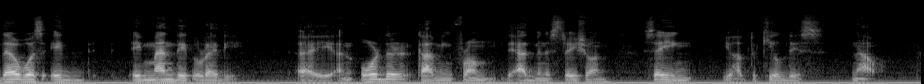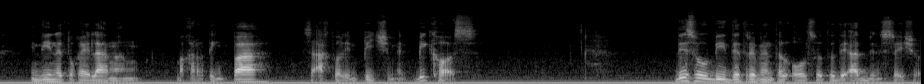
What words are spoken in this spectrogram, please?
there was a, a mandate already, a, an order coming from the administration saying, you have to kill this now. Hindi na ito kailangang makarating pa sa actual impeachment because this will be detrimental also to the administration.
